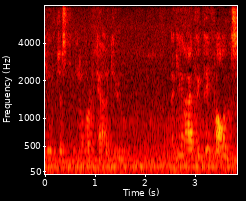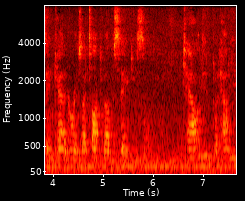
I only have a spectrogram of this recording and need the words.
You know, just, you know, learning how to do. Again, I think they fall in the same category as I talked about the safeties. talented, but how do you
